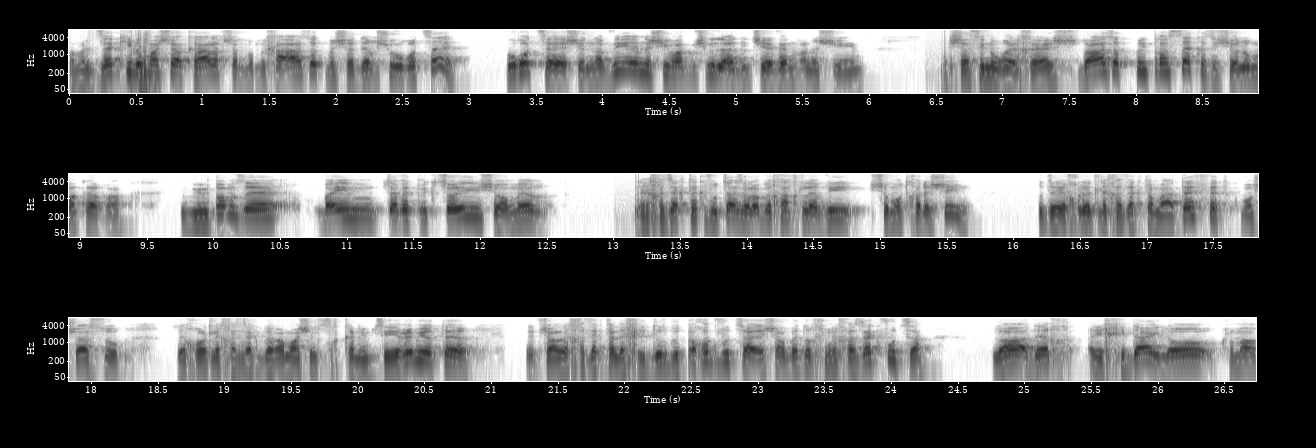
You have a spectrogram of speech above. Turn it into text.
אבל זה כאילו מה שהקהל עכשיו במחאה הזאת משדר שהוא רוצה. הוא רוצה שנביא אנשים רק בשביל להגיד שהבאנו אנשים, ושעשינו רכש, ואז את מתרסק אז ישאלו מה קרה. ובמקום זה באים צוות מקצועי שאומר לחזק את הקבוצה זה לא בהכרח להביא שמות חדשים, זה יכול להיות לחזק את המעטפת כמו שעשו, זה יכול להיות לחזק ברמה של שחקנים צעירים יותר, אפשר לחזק את הלכידות בתוך הקבוצה, יש הרבה דרכים לחזק קבוצה. לא הדרך היחידה היא לא, כלומר,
